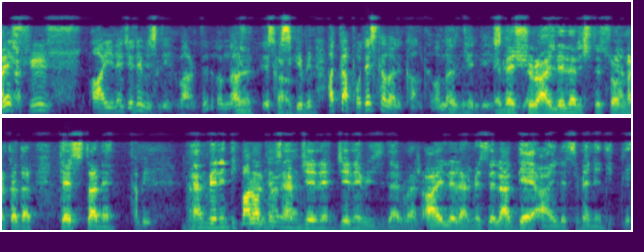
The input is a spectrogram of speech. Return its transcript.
500 aile Cenevizli vardı. Onlar Evet, eskisi kaldı, gibi. Hatta podestaları kaldı. Onların Tabii. kendi E, işgalleri. meşhur aileler işte sonuna kadar. Testane. Tabii. Hem Venedikler Baron var hem Cene, Cenevizler var. Aileler mesela D ailesi Venedikli.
